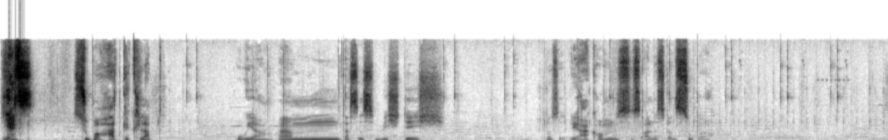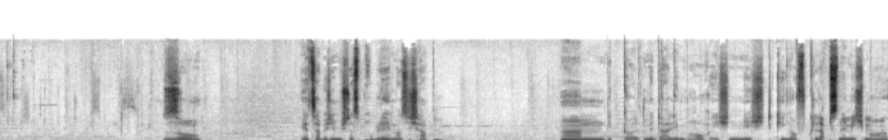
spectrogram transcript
Yes! Super, hat geklappt. Oh ja, ähm, das ist wichtig. Das, ja, komm, das ist alles ganz super. So. Jetzt habe ich nämlich das Problem, was ich habe. Ähm, die Goldmedaillen brauche ich nicht. King of Clubs nehme ich mal.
